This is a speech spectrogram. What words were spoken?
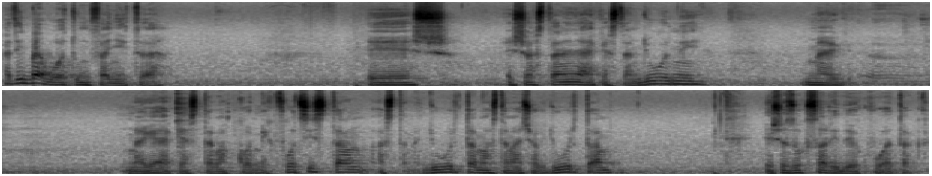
hát így be voltunk fenyítve. És, és aztán én elkezdtem gyúrni, meg, meg elkezdtem, akkor még fociztam, aztán meg gyúrtam, aztán már csak gyúrtam, és azok szaridők voltak.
